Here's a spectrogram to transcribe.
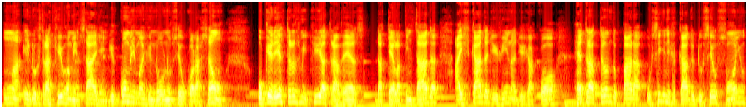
uma ilustrativa mensagem de como imaginou no seu coração o querer transmitir através da tela pintada a escada divina de Jacó, retratando para o significado do seu sonho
